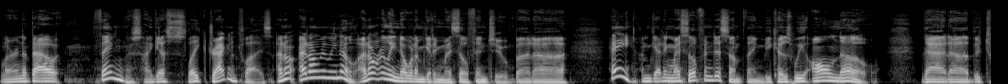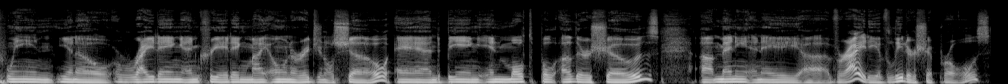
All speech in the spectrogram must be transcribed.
learn about things, I guess, like dragonflies. I don't I don't really know. I don't really know what I'm getting myself into, but uh hey, I'm getting myself into something because we all know that uh between, you know, writing and creating my own original show and being in multiple other shows, uh, many in a uh, variety of leadership roles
